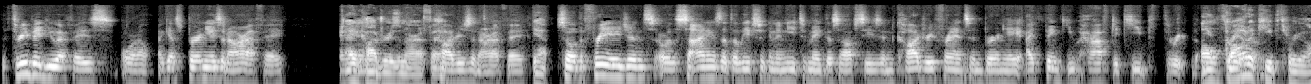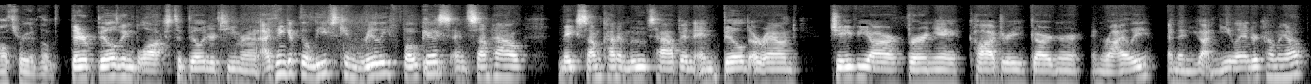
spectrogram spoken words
the three big UFAs, or I guess Bernier's an RFA, and Kadri's an RFA. Kadri's an RFA. Yeah. So the free agents or the signings that the Leafs are going to need to make this offseason, Kadri, Franson, and Bernier, I think you have to keep three. All You've got to keep three, all three of them. They're building blocks to build your team around. I think if the Leafs can really focus and somehow make some kind of moves happen and build around JVR, Bernier, Kadri, Gardiner, and Rielly, and then you got Nylander coming up,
